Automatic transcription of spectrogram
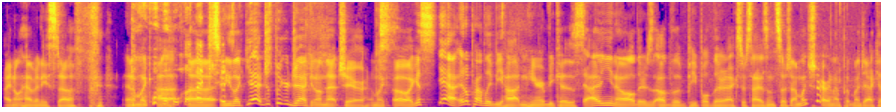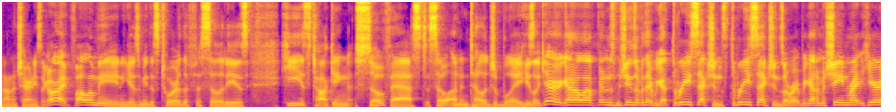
"I don't have any stuff." and I'm like, uh, uh, and he's like, "Yeah, just put your jacket on that chair." I'm like, "Oh, I guess yeah, it'll probably be hot in here because I, you know, all there's all the people that are exercising." So I'm like, "Sure," and I put my jacket on a chair, and he's like, "All right, follow me," and he gives me this tour of the facilities. He's talking so fast, so unintelligibly. He's like, "Yeah, we got a lot of fitness machines over there. We got three sections, three sections. All right, we got a machine right here.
